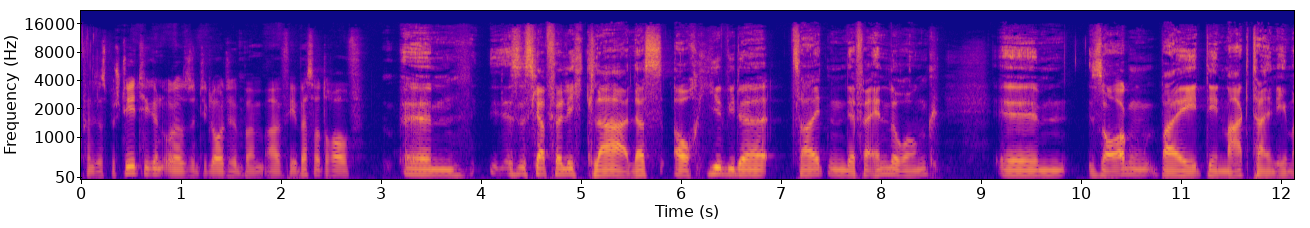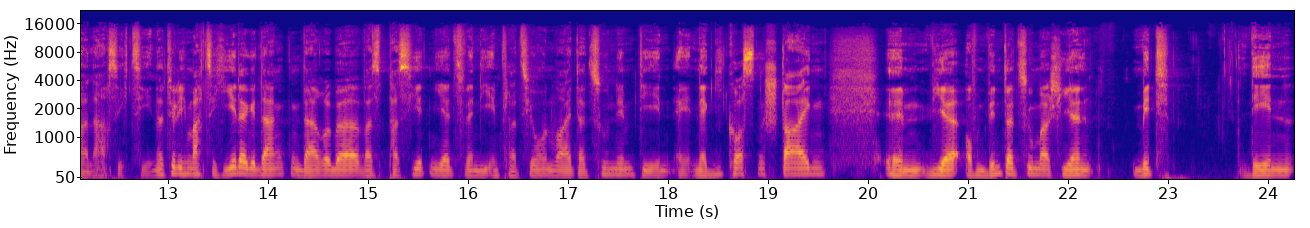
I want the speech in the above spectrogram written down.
können Sie das bestätigen? Oder sind die Leute beim AfW besser drauf? Ähm, es ist ja völlig klar, dass auch hier wieder Zeiten der Veränderung ähm, Sorgen bei den Marktteilnehmern nach sich ziehen. Natürlich macht sich jeder Gedanken darüber, was passiert denn jetzt, wenn die Inflation weiter zunimmt, die Energiekosten steigen, ähm, wir auf den Winter zumarschieren mit den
